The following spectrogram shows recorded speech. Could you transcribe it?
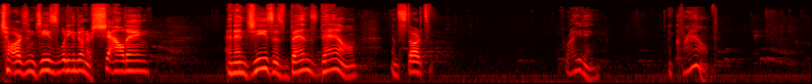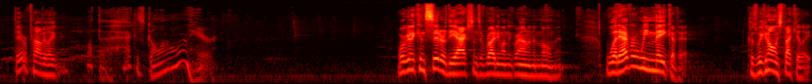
charging Jesus. What are you going to do? And they're shouting. And then Jesus bends down and starts writing on the ground. They were probably like, what the heck is going on here? We're going to consider the actions of writing on the ground in a moment. Whatever we make of it, because we can only speculate.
